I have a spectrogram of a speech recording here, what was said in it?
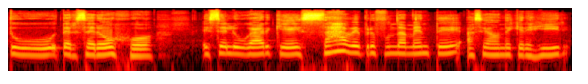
tu tercer ojo, ese lugar que sabe profundamente hacia dónde quieres ir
